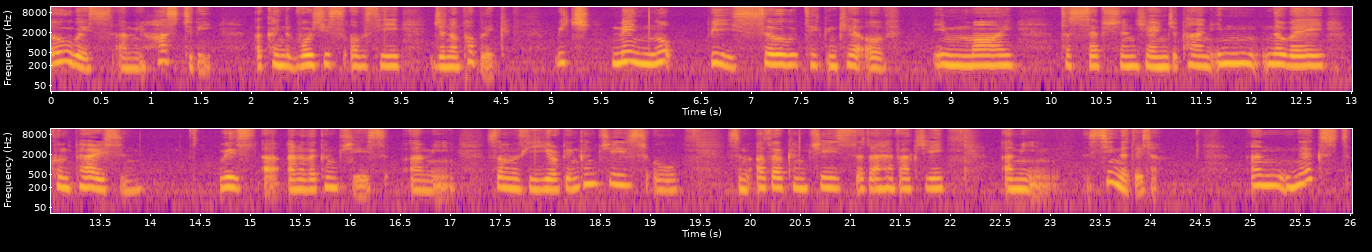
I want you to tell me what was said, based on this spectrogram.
always, I mean, has to be a kind of voices of the general public, which may not be so taken care of in my perception here in Japan in a way comparison with uh, another countries. I mean, some of the European countries or some other countries that I have actually I mean, seen the data. And next,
